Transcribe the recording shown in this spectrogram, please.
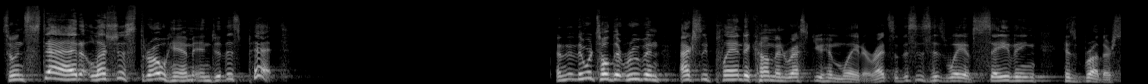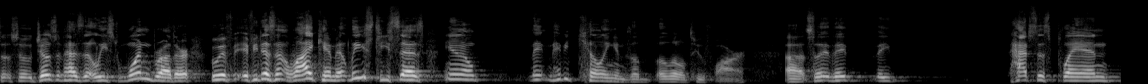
So instead, let's just throw him into this pit. And then we're told that Reuben actually planned to come and rescue him later, right? So this is his way of saving his brother. So, so Joseph has at least one brother who, if, if he doesn't like him, at least he says, you know, maybe killing him's a, a little too far. Uh, so they, they hatch this plan.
